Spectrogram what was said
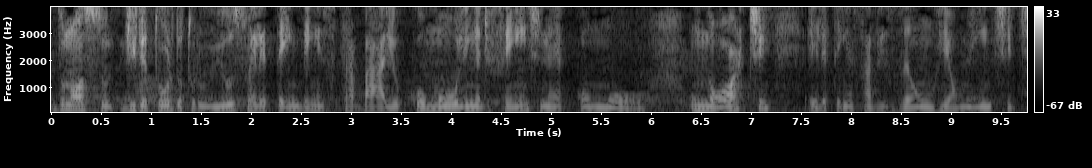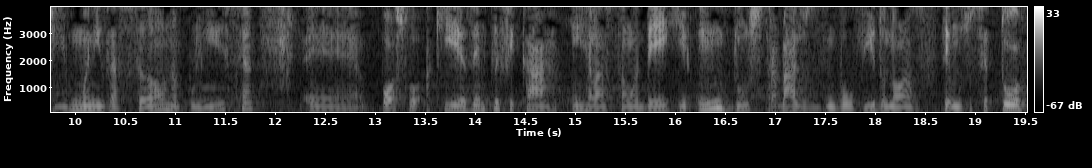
do nosso diretor, Dr. Wilson, ele tem bem esse trabalho como linha de frente, né, como um norte. Ele tem essa visão realmente de humanização na polícia. É, posso aqui exemplificar em relação a DEIC um dos trabalhos desenvolvidos. Nós temos o setor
